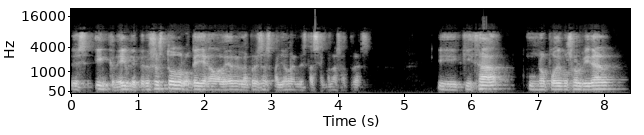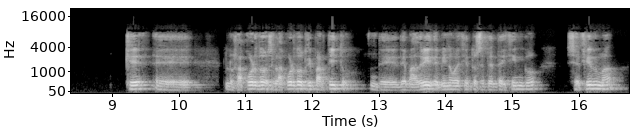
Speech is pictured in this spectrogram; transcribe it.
es increíble, pero eso es todo lo que he llegado a leer en la prensa española en estas semanas atrás. Y quizá no podemos olvidar que eh, los acuerdos, el acuerdo tripartito de, de, Madrid de 1975 se firma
